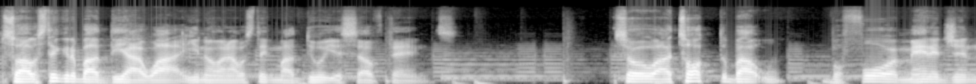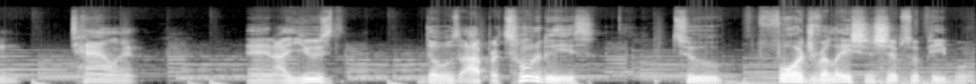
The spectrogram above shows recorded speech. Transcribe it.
So I was thinking about DIY, you know, and I was thinking about do it yourself things. So I talked about before managing talent, and I used those opportunities to forge relationships with people.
